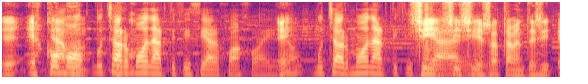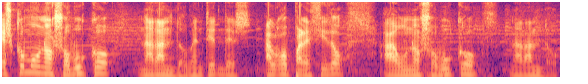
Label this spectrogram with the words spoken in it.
eh, es como. mu- mucha hormona artificial, Juanjo, ahí, ¿Eh? ¿no? Mucha hormona Sí, artificial. sí, sí, exactamente. Sí. Es como un osobuco nadando, ¿me entiendes? Algo parecido a un osobuco nadando.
